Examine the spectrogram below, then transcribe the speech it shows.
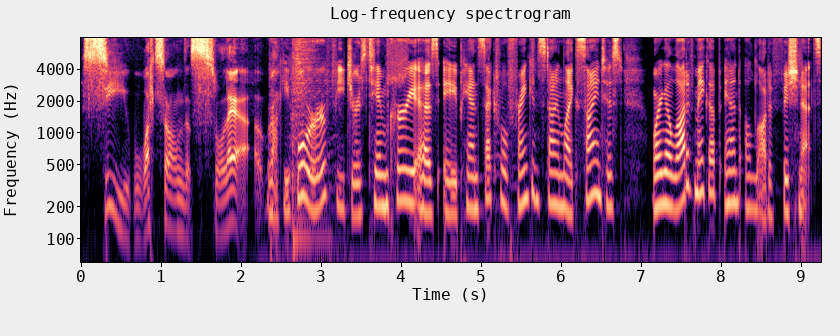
see what's on the slab. Rocky Horror features Tim Curry as a pansexual Frankenstein like scientist wearing a lot of makeup and a lot of fishnets.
